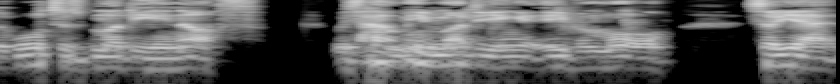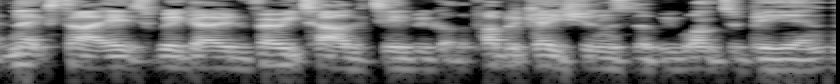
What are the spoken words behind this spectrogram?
The water's muddy enough without me muddying it even more. So yeah, next time it's we're going very targeted. We've got the publications that we want to be in.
